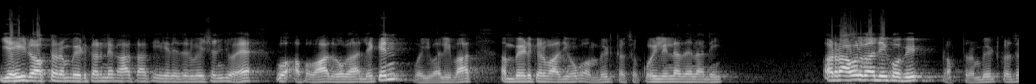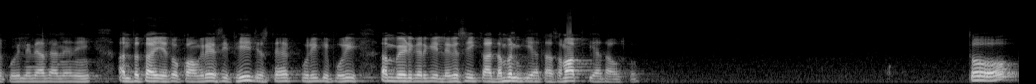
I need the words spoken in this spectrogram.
यही डॉक्टर अंबेडकर ने कहा था कि ये रिजर्वेशन जो है, वो अपवाद होगा। लेकिन वही वाली बात, अंबेडकरवादियों को अंबेडकर से कोई लेना देना नहीं। और राहुल गांधी को भी डॉक्टर अंबेडकर से कोई लेना देना नहीं। अंततः ये तो कांग्रेस ही थी, जिसने पूरी की पूरी अंबेडकर की लेगेसी का दमन किया था, समाप्त किया था उसको। तो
